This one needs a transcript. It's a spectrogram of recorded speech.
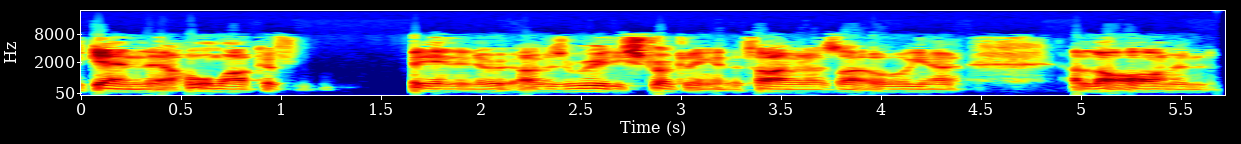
Again, a hallmark of being in. A, I was really struggling at the time, and I was like, oh, you know, a lot on, and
